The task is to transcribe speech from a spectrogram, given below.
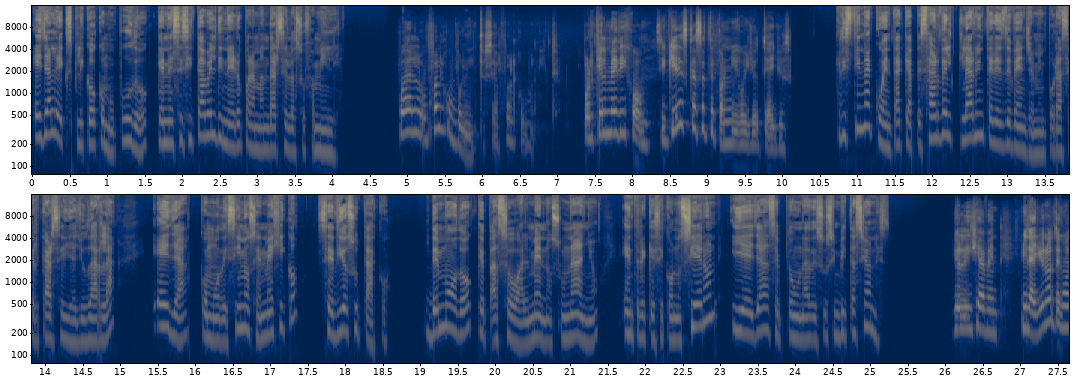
Ella le explicó como pudo que necesitaba el dinero para mandárselo a su familia. Fue algo, fue algo bonito, o sea, fue algo bonito. Porque él me dijo, si quieres cásate conmigo, yo te ayudo. Cristina cuenta que a pesar del claro interés de Benjamin por acercarse y ayudarla, ella, como decimos en México, se dio su taco. De modo que pasó al menos un año entre que se conocieron y ella aceptó una de sus invitaciones. Yo le dije a Ben, mira, yo no tengo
